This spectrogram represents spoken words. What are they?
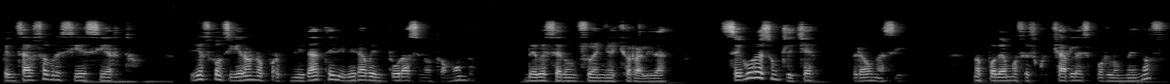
Pensar sobre si es cierto. Ellos consiguieron la oportunidad de vivir aventuras en otro mundo. Debe ser un sueño hecho realidad. Seguro es un cliché, pero aún así. ¿No podemos escucharles por lo menos?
